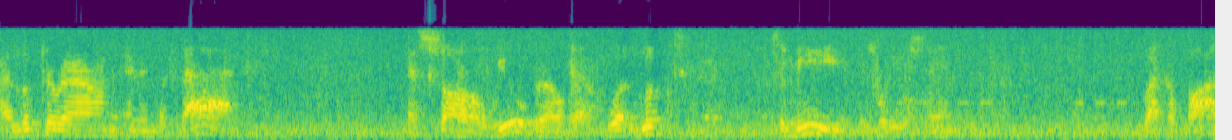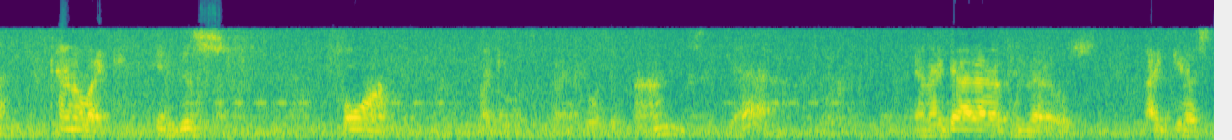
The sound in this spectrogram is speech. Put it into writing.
I looked around, and in the back, I saw a wheelbarrow that what looked to me is what he was saying, like a body, kind of like in this form, like it was, it burned? He said, yeah. And I got out of him that it was, I guessed,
